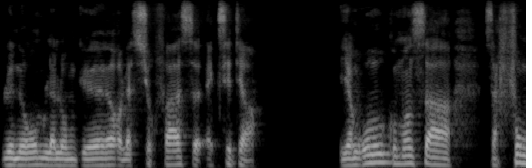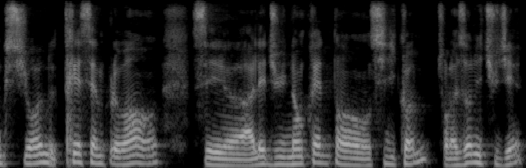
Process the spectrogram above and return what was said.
le nombre, la longueur, la surface, etc. Et en gros, comment ça ça fonctionne très simplement, hein, c'est euh, à l'aide d'une empreinte en silicone sur la zone étudiée.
